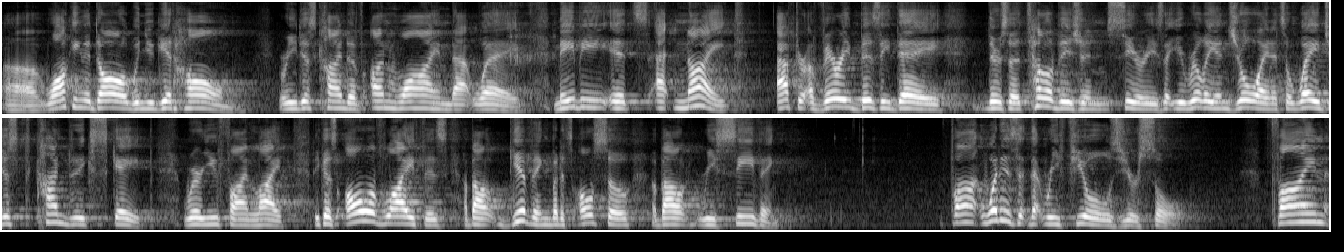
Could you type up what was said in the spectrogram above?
uh, walking the dog when you get home, where you just kind of unwind that way. Maybe it's at night after a very busy day there's a television series that you really enjoy, and it's a way just to kind of escape where you find life. Because all of life is about giving, but it's also about receiving. What is it that refuels your soul? Find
